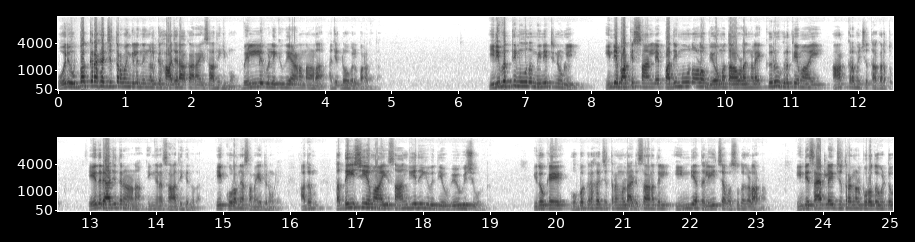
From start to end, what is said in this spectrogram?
ഒരു ഉപഗ്രഹ ചിത്രമെങ്കിലും നിങ്ങൾക്ക് ഹാജരാക്കാനായി സാധിക്കുമോ? വെല്ലുവിളിക്കുകയാണെന്നാണ് അജിത് ഡോവൽ പറഞ്ഞത്. ഇരുപത്തിമൂന്ന് മിനിറ്റിനുള്ളിൽ ഇന്ത്യ പാകിസ്ഥാനിലെ പതിമൂന്നോളം വ്യോമതാവളങ്ങളെ കിറുകൃത്യമായി ആക്രമിച്ച് തകർത്തു. ഏത് രാജ്യത്തിനാണ് ഇങ്ങനെ സാധിക്കുന്നത്? ഈ കുറഞ്ഞ സമയത്തിനുള്ളിൽ. അതും തദ്ദേശീയമായി സാങ്കേതികവിദ്യ ഉപയോഗിച്ചുകൊണ്ട്. ഇതൊക്കെ ഉപഗ്രഹ ചിത്രങ്ങളുടെ അടിസ്ഥാനത്തിൽ ഇന്ത്യ തെളിയിച്ച വസ്തുതകളാണ്. ഇന്ത്യ സാറ്റലൈറ്റ് ചിത്രങ്ങൾ പുറത്തുവിട്ടു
